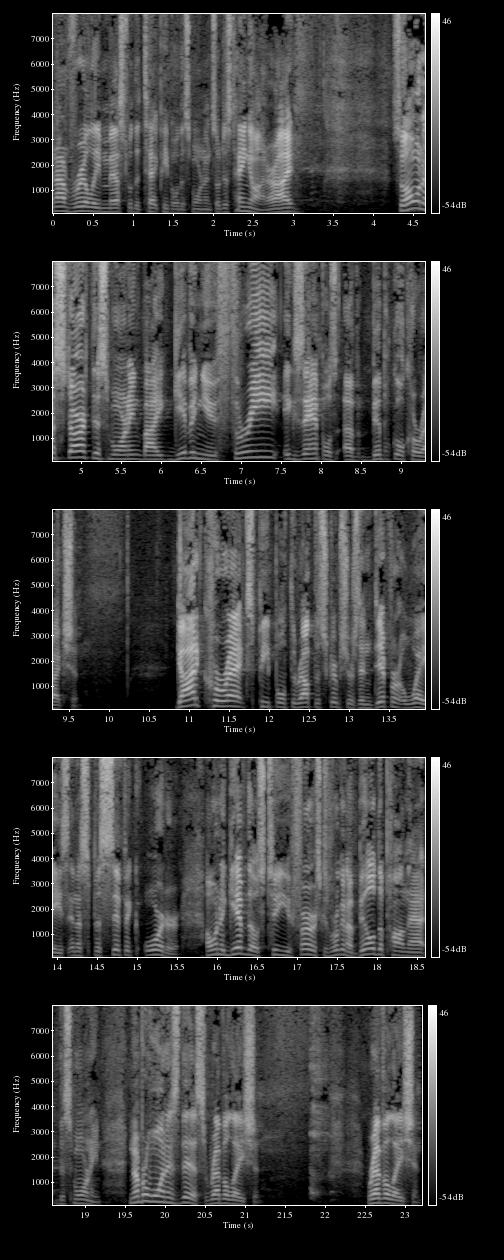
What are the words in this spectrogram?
And I've really messed with the tech people this morning, so just hang on, all right? So, I want to start this morning by giving you three examples of biblical correction. God corrects people throughout the scriptures in different ways, in a specific order. I want to give those to you first because we're going to build upon that this morning. Number one is this revelation. Revelation.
